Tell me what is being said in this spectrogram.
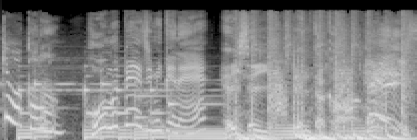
けわからん。ホームページ見てね。平成レンタカー。せい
